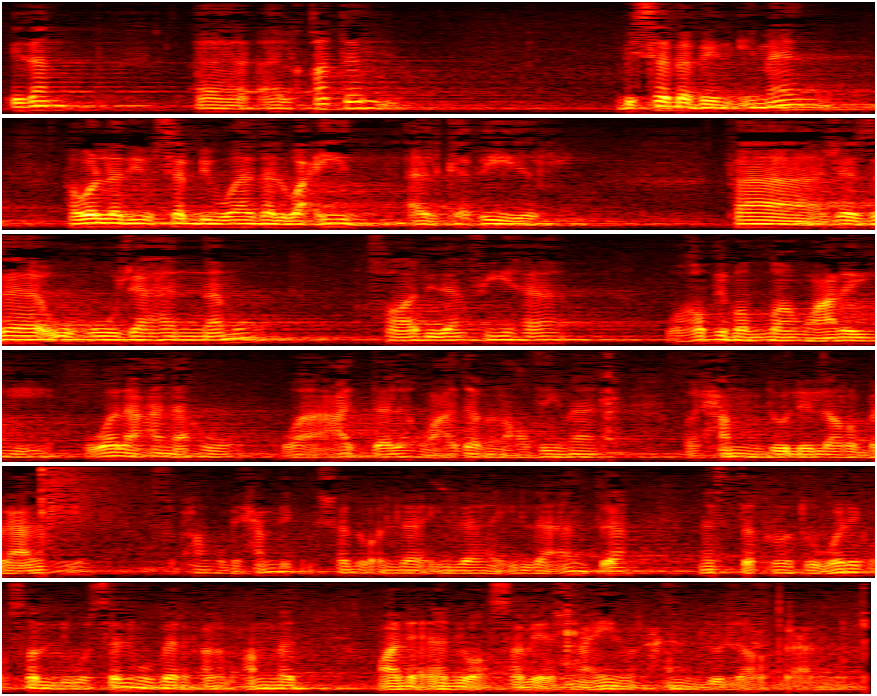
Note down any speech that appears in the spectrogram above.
إذا آه، القتل بسبب الإيمان هو الذي يسبب هذا الوعيد الكبير. فجزاؤه جهنم خالدا فيها وغضب الله عليه ولعنه وأعد له عذابا عظيما والحمد لله رب العالمين. سبحانك وبحمدك نشهد أن لا إله إلا أنت نستغفرك ونتوب إليك وصلي وسلم وبارك على محمد وعلى آله وأصحابه أجمعين والحمد لله رب العالمين.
